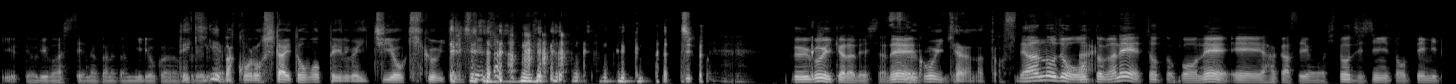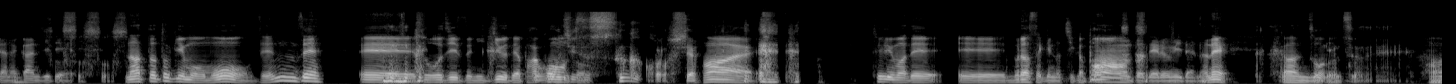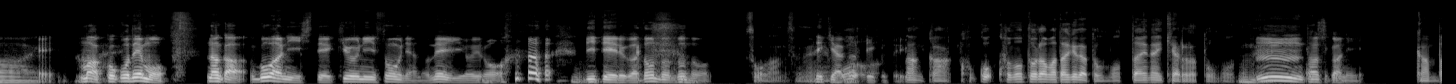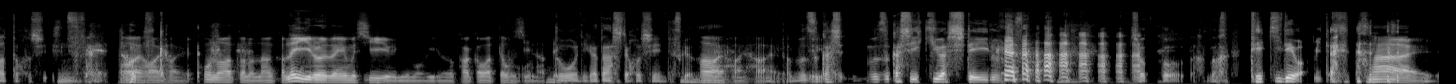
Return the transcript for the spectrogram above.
言っておりまして、なかなか魅力ある。できれば殺したいと思っているが一応聞くみたいな。すごいキャラでしたねす。ごいキャラになってますで、ね。案の定、はい夫がね、ちょっとこうね、えー博士を人質にとってみたいな感じで、なった時ももう全然、えー 動じずに銃でパコーン動じずすぐ殺しちゃう。と。はい。というまで、えー紫の血がボーンと出るみたいなね、感じで。そうなんですよね。はい。まあ、ここでも、なんか5話にして急にソーニャのね、いろいろ ディテールがどんどんどんどそうなんですよね。ん出来上がっていくという。なんか、ここ、このドラマだけだともったいないキャラだと思うので、うん、確かに。頑張ってほしいですね。はいはいはい。この後のなんかね、いろいろ MCU にもいろいろ関わってほしいなって。どうにか出してほしいんですけどね。はいはいはい。難しい、難しい気はしているんですよ。ちょっと、あの、敵では、みたいな。はい。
